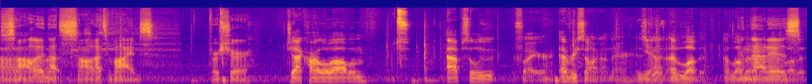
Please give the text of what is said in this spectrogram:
solid. That's solid. That's vibes, for sure. Jack Harlow album, absolute fire. Every song on there is Yeah. good. I love it. I love And it. I that love it. I love it.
